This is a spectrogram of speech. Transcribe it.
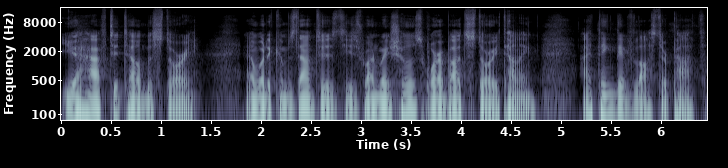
you have to tell the story. And what it comes down to is these runway shows were about storytelling. I think they've lost their path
